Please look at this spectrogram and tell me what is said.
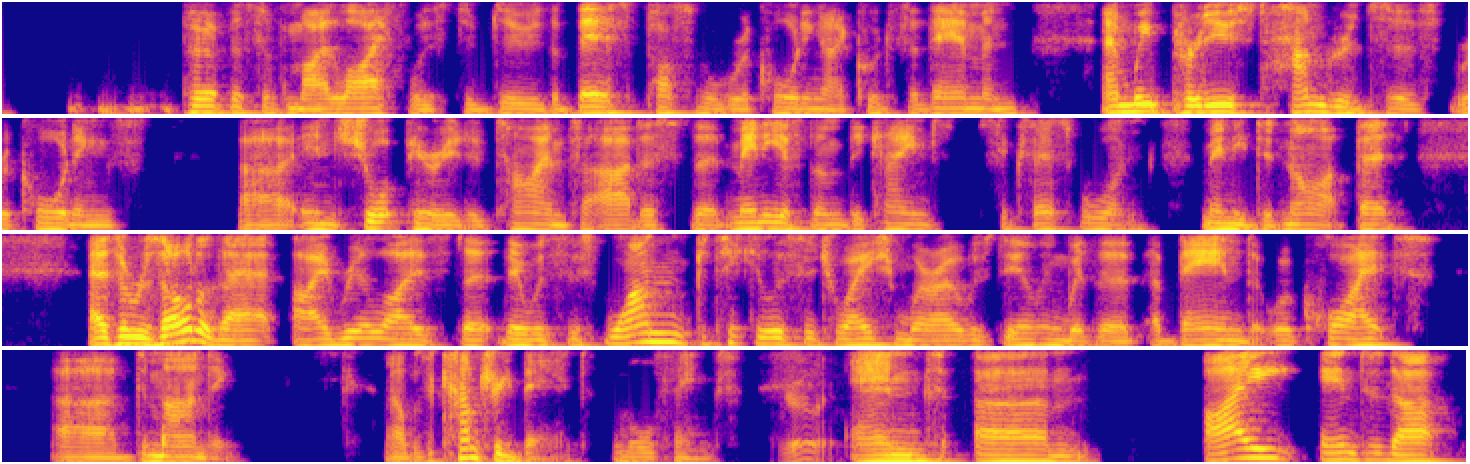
purpose of my life was to do the best possible recording I could for them. And and we produced hundreds of recordings uh, in short period of time for artists that many of them became successful and many did not. But as a result of that, I realized that there was this one particular situation where I was dealing with a, a band that were quite uh, demanding. Uh, it was a country band, of all things. Really? And um, I ended up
